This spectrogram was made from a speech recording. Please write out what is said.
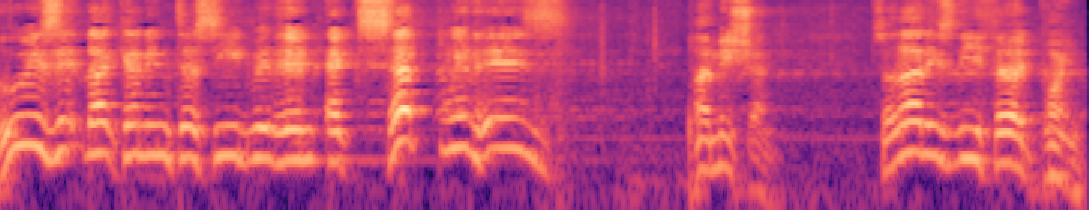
Who is it that can intercede with him except with his permission? So that is the third point.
